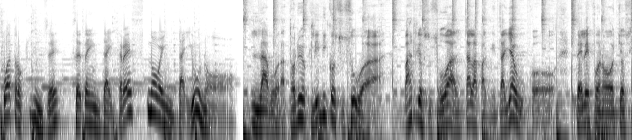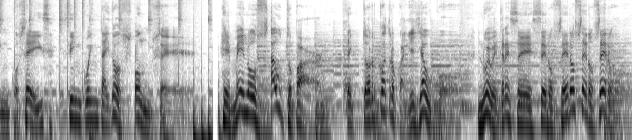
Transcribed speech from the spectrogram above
415-7391. Laboratorio Clínico Susúa, Barrio Susúa Alta, La Palmita Yauco. Teléfono 856-5211. Gemelos Autopart, sector 4 Calles Yauco, 913-0000.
